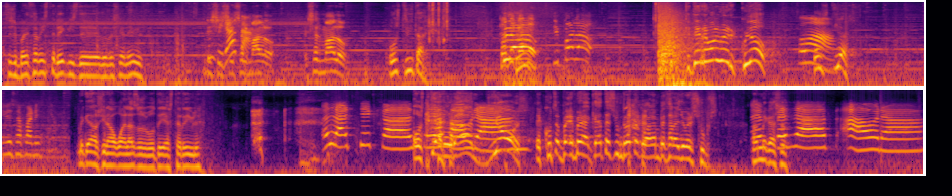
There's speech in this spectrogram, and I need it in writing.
Este se parece a Mr. X de, de Resident Evil. Sí, sí, sí, es el malo. Es el malo. ¡Cállate, cállate! ¡Dispara! ¡Que tiene revólver! ¡Cuidado! Toma. ¡Hostias! Y desapareció. Me he quedado sin agua en las dos botellas, terrible. Hola, chicas. ¡Hostia, Morán! ¡Dios! Escucha, espera, quédate así un rato que van a empezar a llover subs. Hazme caso. Empezad ahora.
